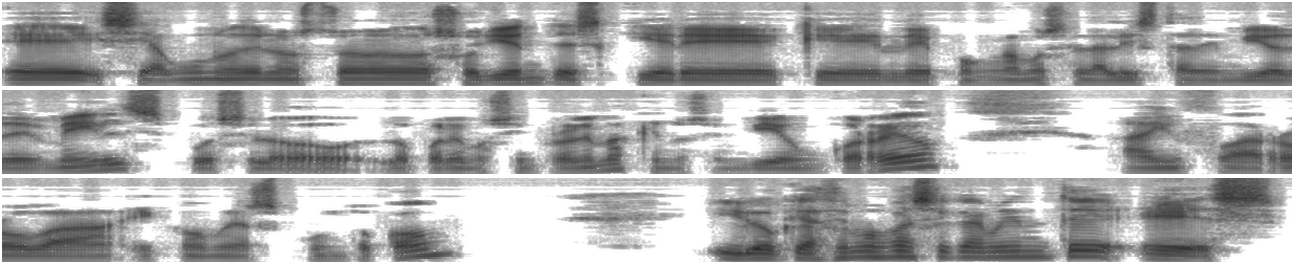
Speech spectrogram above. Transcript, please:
Eh, si alguno de nuestros oyentes quiere que le pongamos en la lista de envío de mails, pues lo, lo ponemos sin problema, que nos envíe un correo a info.ecommerce.com. Y lo que hacemos básicamente es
